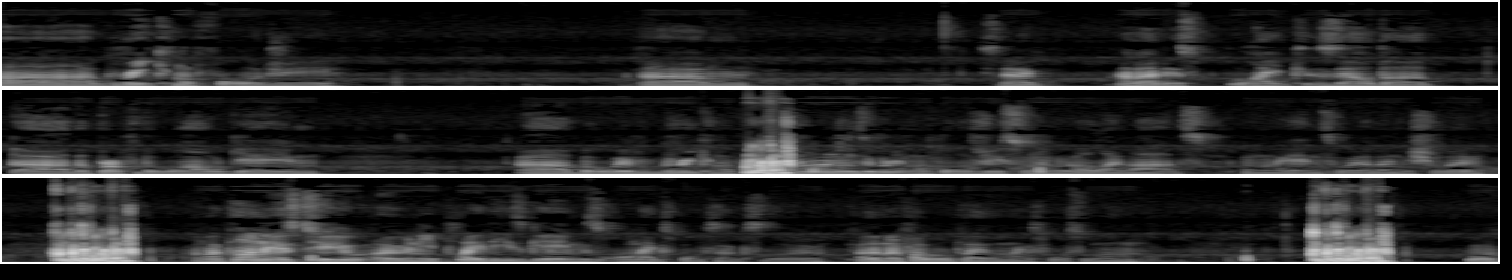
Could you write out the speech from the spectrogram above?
uh, Greek mythology. Um, so I've heard it's like Zelda, uh, the Breath of the Wild game, uh, but with Greek mythology. I'm not Greek mythology, so I'm gonna like that. I'm gonna get into it eventually. My plan is to only play these games on Xbox X though. I don't know if I will play them on Xbox One. We'll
